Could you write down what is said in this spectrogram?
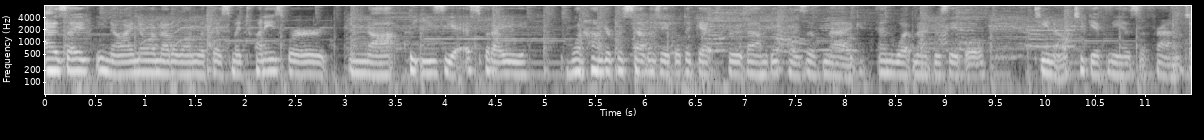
as I, you know, I know I'm not alone with this, my 20s were not the easiest, but I 100% was able to get through them because of Meg and what Meg was able to, you know, to give me as a friend.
